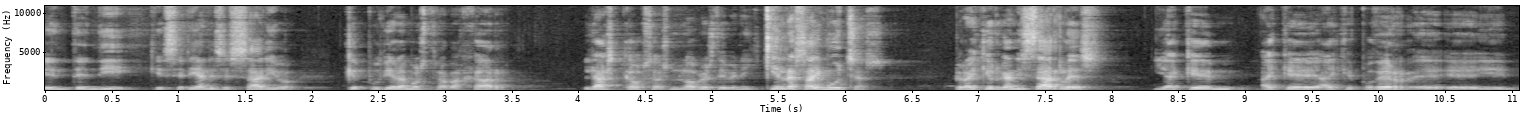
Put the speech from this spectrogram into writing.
entendí que sería necesario que pudiéramos trabajar las causas nobles de Beni. Que las hay muchas, pero hay que organizarles y hay que, hay que, hay que poder eh, eh,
